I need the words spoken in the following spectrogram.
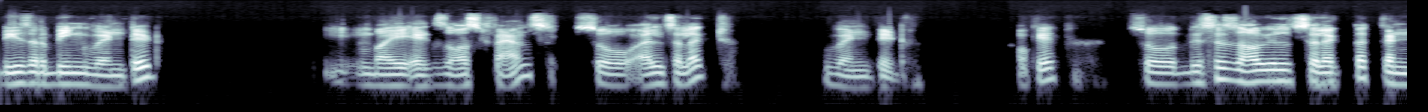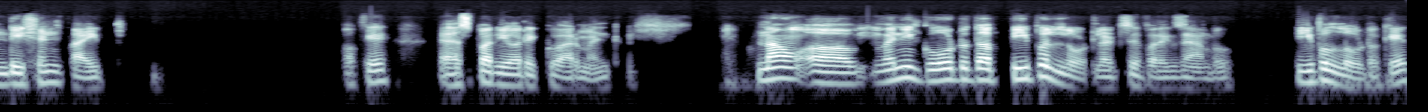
these are being vented by exhaust fans. So I'll select vented. Okay, so this is how you'll select the condition type. Okay, as per your requirement. Now, uh, when you go to the people load, let's say, for example, people load, okay?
